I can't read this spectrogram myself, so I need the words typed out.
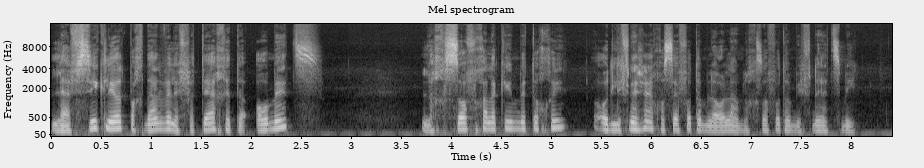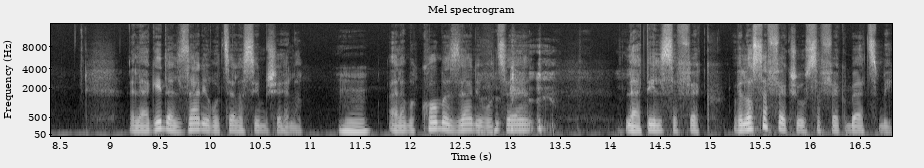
להפסיק להיות פחדן ולפתח את האומץ, לחשוף חלקים בתוכי, עוד לפני שאני חושף אותם לעולם, לחשוף אותם בפני עצמי. ולהגיד, על זה אני רוצה לשים שאלה. Mhm. על המקום הזה אני רוצה להטיל ספק. ולא ספק שהוא ספק בעצמי.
